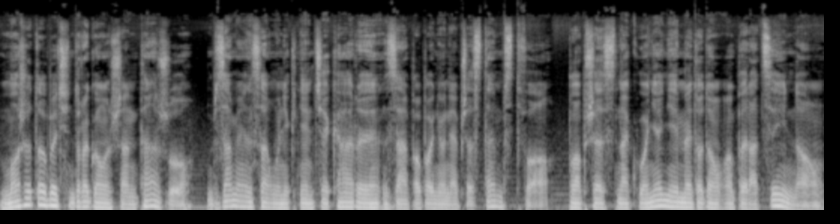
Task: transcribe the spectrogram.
Może to być drogą szantażu w zamian za uniknięcie kary za popełnione przestępstwo, poprzez nakłonienie metodą operacyjną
